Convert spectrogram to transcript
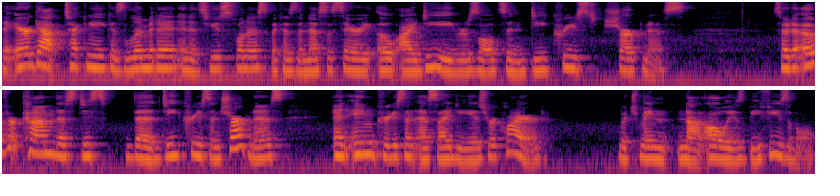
The air gap technique is limited in its usefulness because the necessary OID results in decreased sharpness. So to overcome this the decrease in sharpness, an increase in SID is required, which may not always be feasible.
